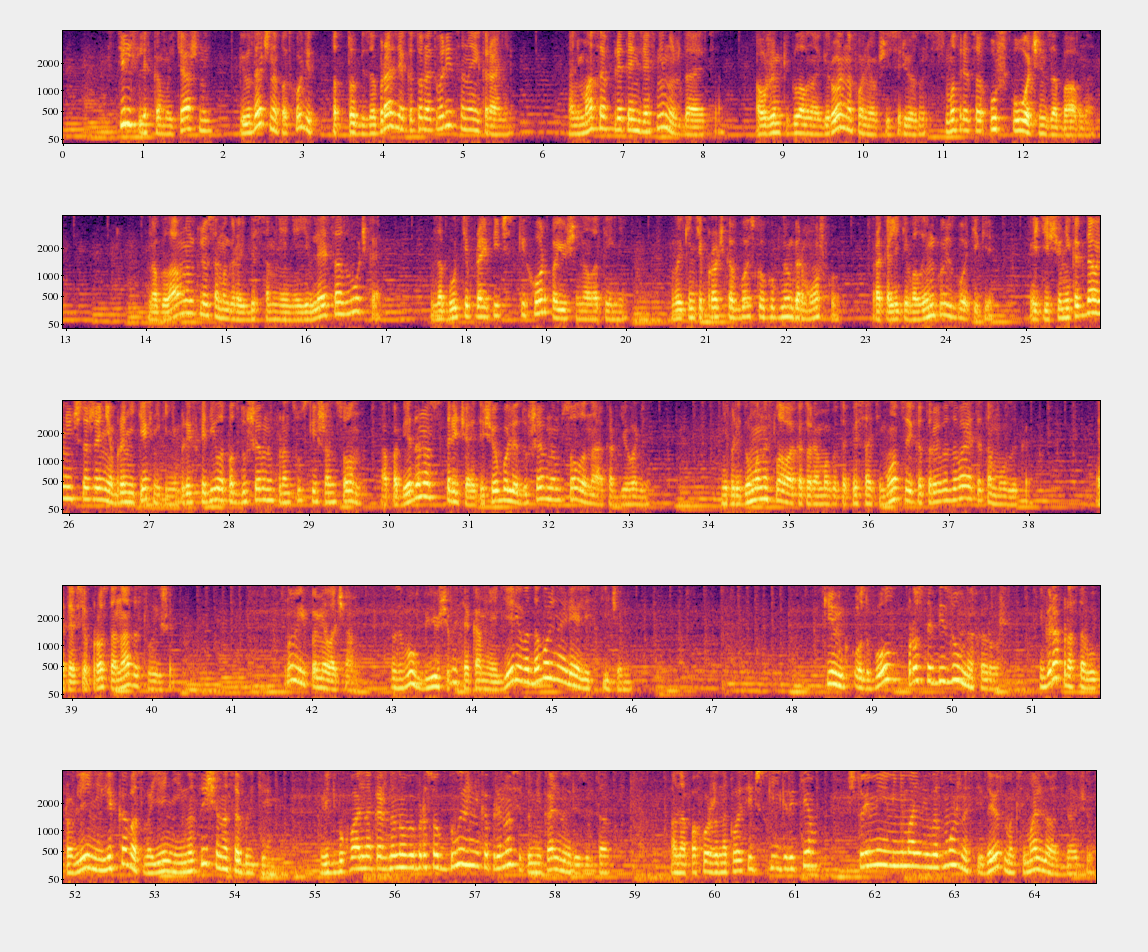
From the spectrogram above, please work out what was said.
Стиль слегка мультяшный и удачно подходит под то безобразие, которое творится на экране – Анимация в претензиях не нуждается, а ужимки главного героя на фоне общей серьезности смотрятся уж очень забавно. Но главным плюсом игры, без сомнения, является озвучка. Забудьте про эпический хор, поющий на латыни. Выкиньте прочь ковбойскую губную гармошку. Прокалите волынку из готики. Ведь еще никогда уничтожение бронетехники не происходило под душевный французский шансон, а победа нас встречает еще более душевным соло на аккордеоне. Не придуманы слова, которые могут описать эмоции, которые вызывает эта музыка. Это все просто надо слышать. Ну и по мелочам. Звук бьющегося камня и дерева довольно реалистичен. King Oddball просто безумно хорош. Игра проста в управлении, легка в освоении и насыщена событиями. Ведь буквально каждый новый бросок булыжника приносит уникальный результат. Она похожа на классические игры тем, что имея минимальные возможности, дает максимальную отдачу.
